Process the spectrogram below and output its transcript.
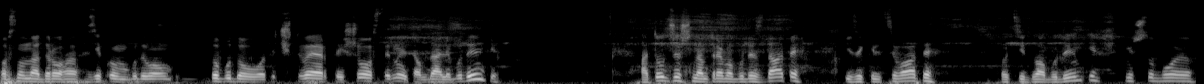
основна дорога, з якою ми будемо добудовувати четвертий, шостий, ну і там далі будинки. А тут же ж нам треба буде здати і закільцювати оці два будинки між собою,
